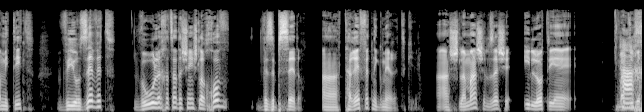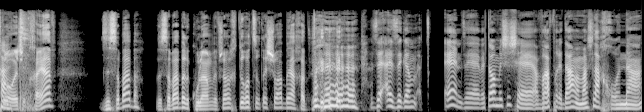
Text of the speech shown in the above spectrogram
אמיתית, והיא עוזבת, והוא הולך לצד השני של הרחוב, וזה בסדר. הטרפת נגמרת, כאילו. ההשלמה של זה שהיא לא תהיה האחת. או אשת חייו, זה סבבה. זה סבבה לכולם, ואפשר ללכת לראות סרטי שואה ביחד. זה, זה גם, אין, זה בתור מישהי שעברה פרידה ממש לאחרונה,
